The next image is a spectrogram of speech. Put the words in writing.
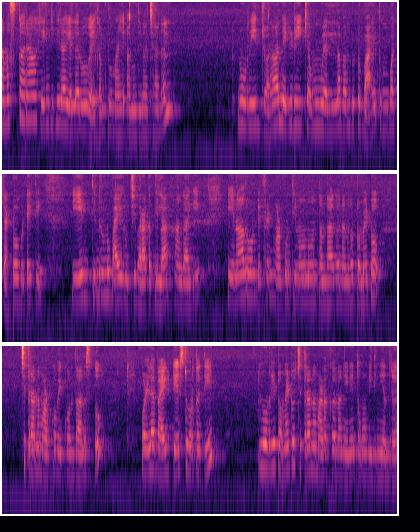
ನಮಸ್ಕಾರ, ಹೆಂಗಿದ್ದೀರಾ ಎಲ್ಲರೂ? ವೆಲ್ಕಮ್ ಟು ಮೈ ಅನುದಿನ ಚಾನಲ್ ನೋಡ್ರಿ, ಜ್ವರ, ನೆಗಡಿ, ಕೆಮ್ಮು ಎಲ್ಲ ಬಂದ್ಬಿಟ್ಟು ಬಾಯಿ ತುಂಬ ಕೆಟ್ಟೋಗ್ಬಿಟ್ಟೈತಿ. ಏನು ತಿಂದ್ರೂ ಬಾಯಿಗೆ ರುಚಿ ಬರಾಕತ್ತಿಲ್ಲ. ಹಾಗಾಗಿ ಏನಾದರೂ ಒಂದು ಡಿಫ್ರೆಂಟ್ ಮಾಡ್ಕೊಂಡು ತಿನ್ನೋನು ಅಂತಂದಾಗ ನನಗೆ ಟೊಮೆಟೊ ಚಿತ್ರಾನ್ನ ಮಾಡ್ಕೋಬೇಕು ಅಂತ ಅನಿಸ್ತು. ಒಳ್ಳೆ ಬಾಯಿಗೆ ಟೇಸ್ಟ್ ಬರ್ತೈತಿ. ನೋಡ್ರಿ, ಟೊಮೆಟೊ ಚಿತ್ರಾನ್ನ ಮಾಡೋಕ್ಕೆ ನಾನು ಏನೇನು ತೊಗೊಂಡಿದ್ದೀನಿ ಅಂದ್ರೆ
